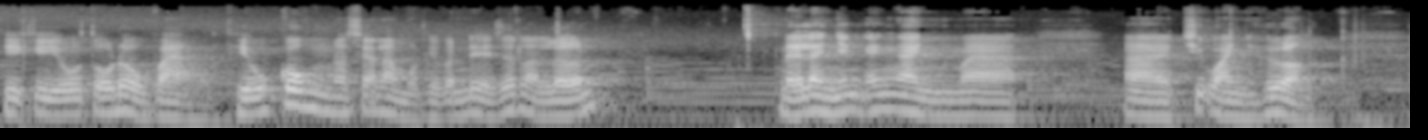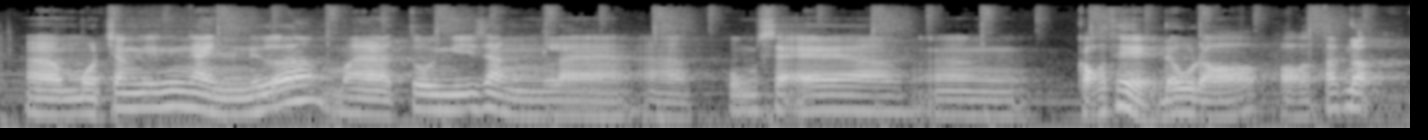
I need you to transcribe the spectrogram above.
thì cái yếu tố đầu vào thiếu cung nó sẽ là một cái vấn đề rất là lớn. Đấy là những cái ngành mà à, chịu ảnh hưởng. À, một trong những ngành nữa mà tôi nghĩ rằng là à, cũng sẽ à, có thể đâu đó có tác động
